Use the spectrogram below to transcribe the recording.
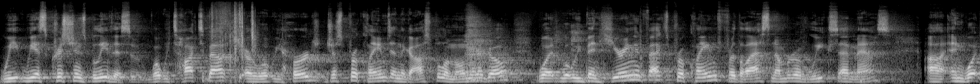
We, we as Christians believe this. What we talked about, or what we heard just proclaimed in the gospel a moment ago, what, what we've been hearing, in fact, proclaimed for the last number of weeks at Mass, uh, and what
